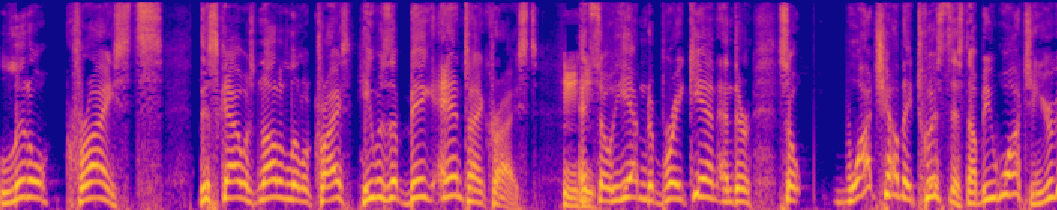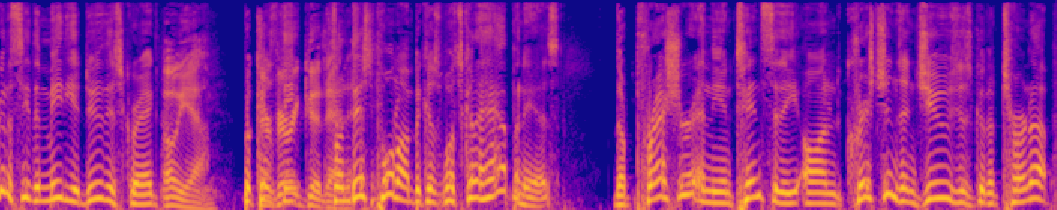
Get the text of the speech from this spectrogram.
little Christs. This guy was not a little Christ. He was a big antichrist. and so he happened to break in and they're, so watch how they twist this. Now be watching. You're going to see the media do this, Greg. Oh yeah. Because they're very the, good at from it. this point on, because what's going to happen is the pressure and the intensity on Christians and Jews is going to turn up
